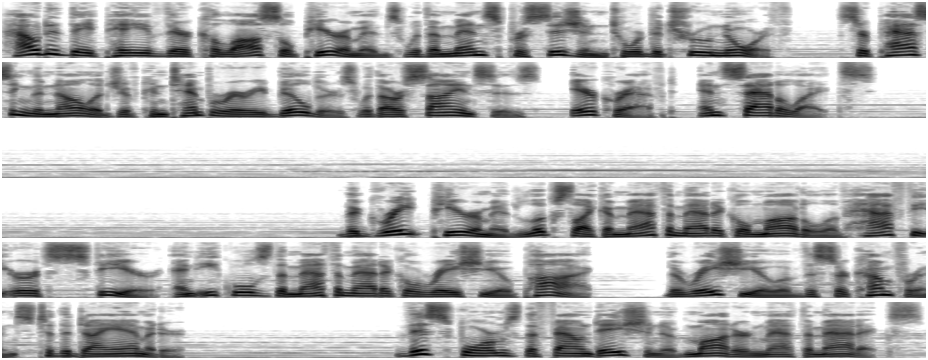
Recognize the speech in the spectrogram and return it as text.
How did they pave their colossal pyramids with immense precision toward the true north, surpassing the knowledge of contemporary builders with our sciences, aircraft, and satellites? The Great Pyramid looks like a mathematical model of half the Earth's sphere and equals the mathematical ratio pi, the ratio of the circumference to the diameter. This forms the foundation of modern mathematics.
